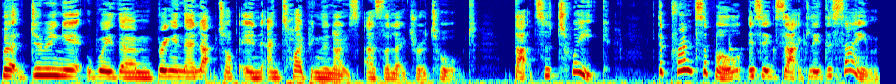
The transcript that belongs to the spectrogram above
but doing it with um, bringing their laptop in and typing the notes as the lecturer talked. That's a tweak. The principle is exactly the same,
